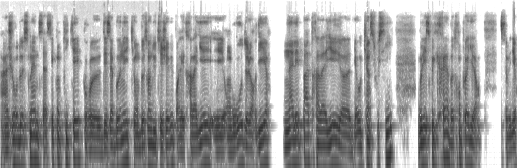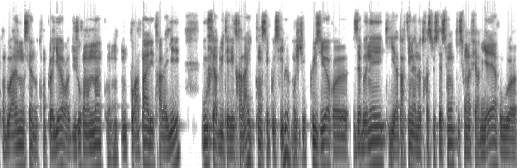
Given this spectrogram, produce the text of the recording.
Un jour de semaine, c'est assez compliqué pour euh, des abonnés qui ont besoin du TGV pour aller travailler et en gros de leur dire n'allez pas travailler, il euh, n'y a aucun souci. Vous l'expliquerez à votre employeur. Ça veut dire qu'on doit annoncer à notre employeur du jour au lendemain qu'on ne pourra pas aller travailler ou faire du télétravail quand c'est possible. Moi, j'ai plusieurs euh, abonnés qui appartiennent à notre association, qui sont infirmières ou, euh,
